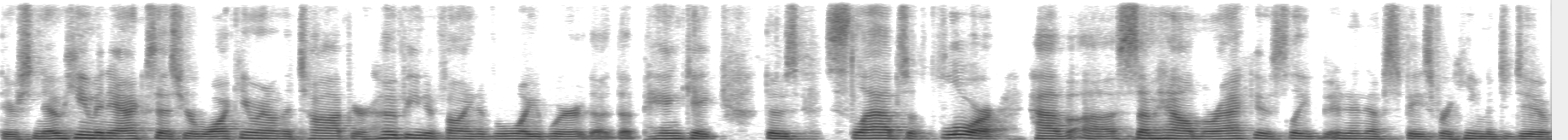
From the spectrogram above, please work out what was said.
There's no human access. You're walking around the top. You're hoping to find a void where the, the pancake, those slabs of floor have uh, somehow miraculously been enough space for a human to do.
